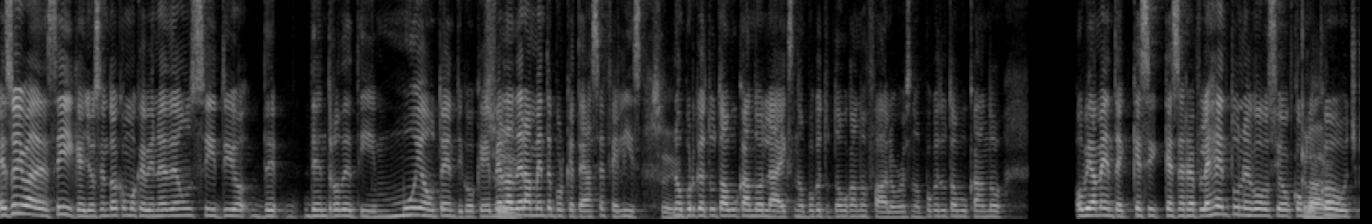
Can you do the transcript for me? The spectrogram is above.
Eso iba a decir, que yo siento como que viene de un sitio de, dentro de ti muy auténtico, que es Sí. verdaderamente porque te hace feliz. Sí. No porque tú estás buscando likes, no porque tú estás buscando followers, no porque tú estás buscando... Obviamente, que, si, que se refleje en tu negocio como Claro, coach,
